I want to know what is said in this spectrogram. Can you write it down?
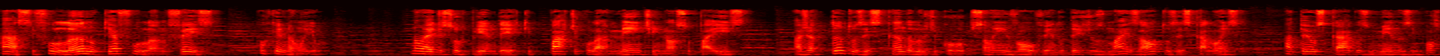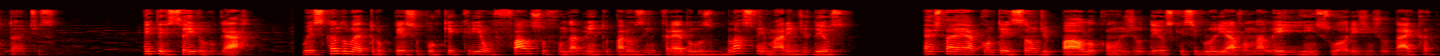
Ah, se Fulano que é Fulano fez, por que não eu? Não é de surpreender que, particularmente em nosso país, haja tantos escândalos de corrupção envolvendo desde os mais altos escalões até os cargos menos importantes. Em terceiro lugar, o escândalo é tropeço porque cria um falso fundamento para os incrédulos blasfemarem de Deus. Esta é a contenção de Paulo com os judeus que se gloriavam na lei e em sua origem judaica,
